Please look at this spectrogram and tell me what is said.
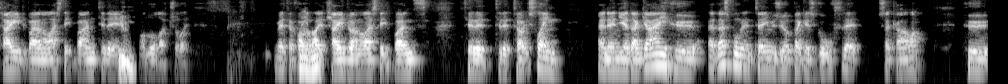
tied by an elastic band to the mm. well, not literally, metaphorically tied by an elastic band to the to the touchline. And then you had a guy who, at this moment in time, is your biggest goal threat, Sakala, who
